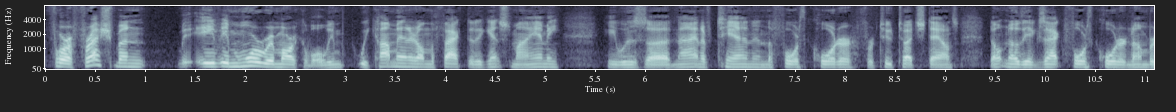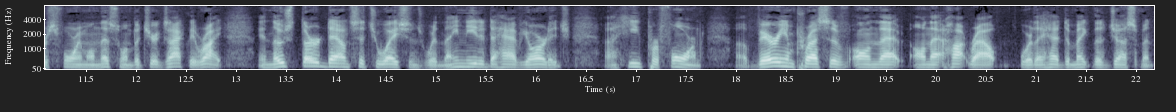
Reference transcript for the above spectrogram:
for a freshman, even more remarkable. We we commented on the fact that against Miami, He was uh, nine of ten in the fourth quarter for two touchdowns. Don't know the exact fourth quarter numbers for him on this one, but you're exactly right. In those third down situations where they needed to have yardage, uh, he performed. Uh, very impressive on that on that hot route where they had to make the adjustment.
